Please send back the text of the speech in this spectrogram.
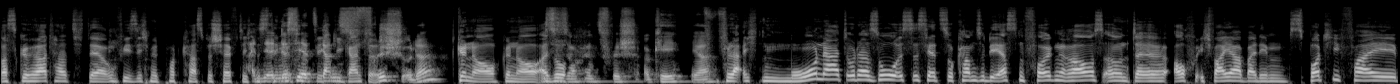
was gehört hat, der irgendwie sich mit Podcasts beschäftigt. Das, also, das ist jetzt ganz gigantisch. frisch, oder? Genau, genau. Also das ist auch ganz frisch, okay, ja. Vielleicht einen Monat oder so ist es jetzt, so kamen so die ersten Folgen raus und äh, auch ich war ja bei dem Spotify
